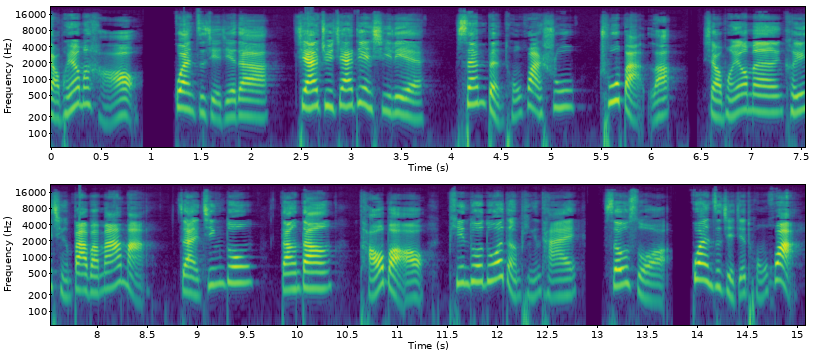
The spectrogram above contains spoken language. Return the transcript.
小朋友们好，罐子姐姐的家具家电系列三本童话书出版了，小朋友们可以请爸爸妈妈在京东、当当、淘宝、拼多多等平台搜索“罐子姐姐童话”，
